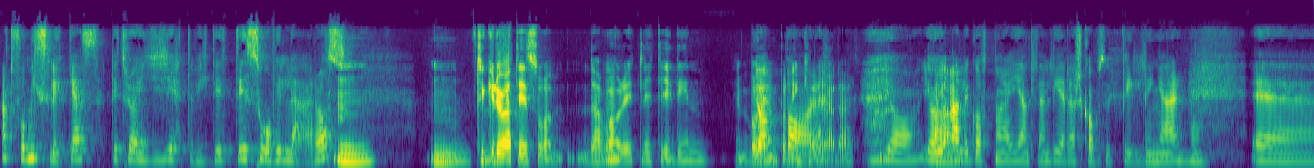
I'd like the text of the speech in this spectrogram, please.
att få misslyckas, det tror jag är jätteviktigt. Det är så vi lär oss. Mm. Mm. Tycker du att det är så det har varit lite i din i början Ja, på din bara. karriär där? Ja, jag har ju Ja. aldrig gått några egentligen ledarskapsutbildningar. Eh,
